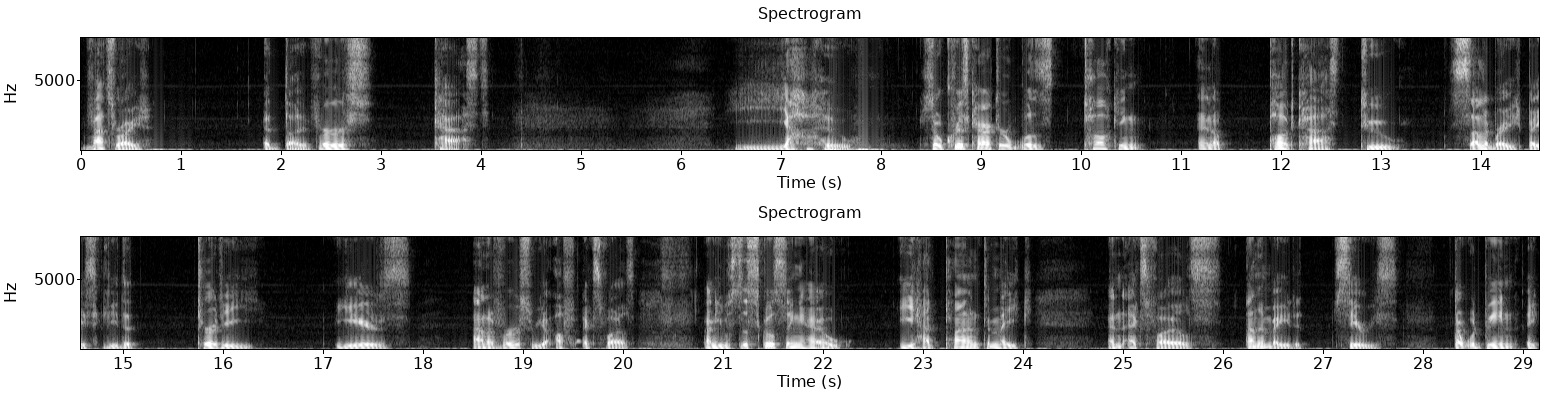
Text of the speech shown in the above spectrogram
That's right, a diverse cast. Yahoo! So Chris Carter was talking in a podcast to celebrate basically the 30 years anniversary of X Files. And he was discussing how he had planned to make an X Files animated series that would be a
